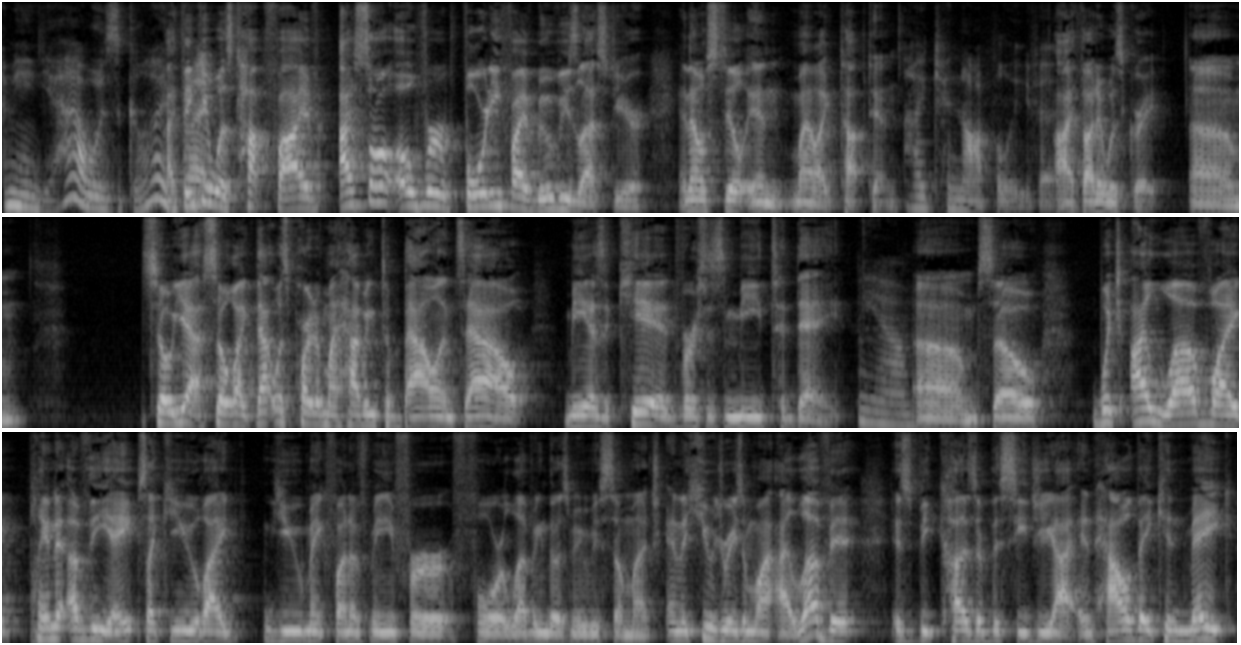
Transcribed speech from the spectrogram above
I mean, yeah, it was good. I think it was top five. I saw over 45 movies last year, and that was still in my like top 10. I cannot believe it. I thought it was great. Um, so yeah, so like that was part of my having to balance out me as a kid versus me today. yeah. Um, so which I love like Planet of the Apes, like you like you make fun of me for for loving those movies so much. And a huge reason why I love it is because of the CGI and how they can make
